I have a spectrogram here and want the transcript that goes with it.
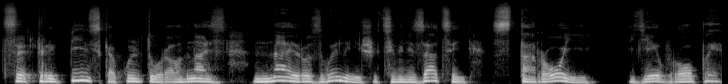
це трипільська культура, одна з найрозвиненіших цивілізацій старої Європи.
